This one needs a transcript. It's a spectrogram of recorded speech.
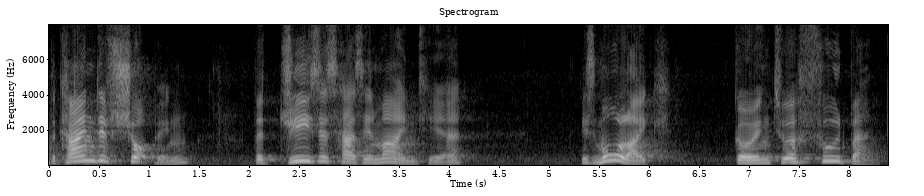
The kind of shopping that Jesus has in mind here is more like going to a food bank.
